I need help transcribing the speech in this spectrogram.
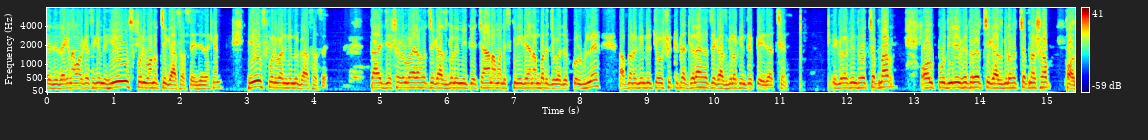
এই যে দেখেন, আমার কাছে কিন্তু হিউজ পরিমাণ হচ্ছে গাছ আছে, এই যে দেখেন হিউজ পরিমাণ কিন্তু গাছ আছে। তাই যে সকল ভাইরা হচ্ছে গাছগুলো নিতে চান, আমার স্ক্রিনে দেওয়া নাম্বারে যোগাযোগ করলে আপনারা কিন্তু চৌষট্টিটা জেলায় হচ্ছে গাছগুলো কিন্তু পেয়ে যাচ্ছেন। এগুলো কিন্তু হচ্ছে আপনার অল্প দিনের ভেতরে হচ্ছে গাছগুলো হচ্ছে আপনার সব ফল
